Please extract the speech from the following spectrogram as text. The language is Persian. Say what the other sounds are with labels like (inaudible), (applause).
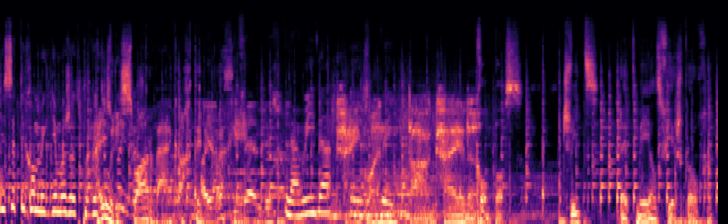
Niestety chomik nie może odpowiedzieć. Heimrich zwaar werk achter de rug. La vida is bella. Kompass. Schweiz redt meer vier sprachen.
